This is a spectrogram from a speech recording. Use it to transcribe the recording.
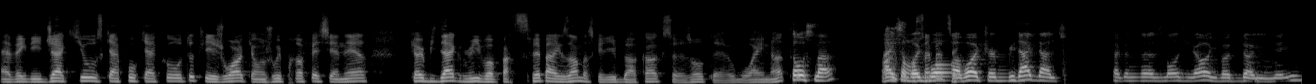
avec des Jack Hughes, Capo Caco, tous les joueurs qui ont joué professionnel. Kirby Dak, lui, va participer, par exemple, parce que les Blackhawks, eux autres, euh, why not? Toastement. Ouais, ça va être beau à sympathiques. voir. Kirby Dak dans le championnat du monde junior, il va dominer.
